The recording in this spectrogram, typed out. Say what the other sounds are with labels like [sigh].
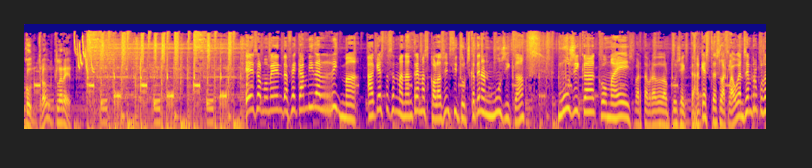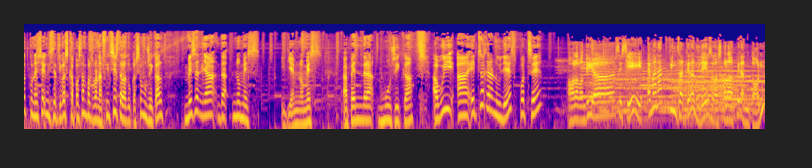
Control Claret. És el moment de fer canvi de ritme. Aquesta setmana entrem a escoles i instituts que tenen música Música com a eix vertebrador del projecte. Aquesta és la clau. Ens hem proposat conèixer iniciatives que aposten pels beneficis de l'educació musical més enllà de només, i diem només, aprendre música. Avui, eh, ets a Granollers, pot ser? Hola, bon dia. Sí, sí, hem anat fins a Granollers, a l'escola Pere Anton.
